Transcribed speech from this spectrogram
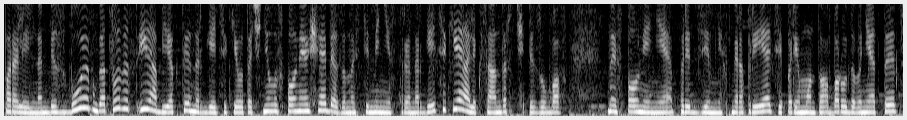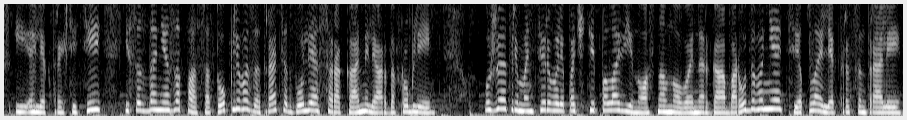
Параллельно без сбоев готовят и объекты энергетики, уточнил исполняющий обязанности министра энергетики Александр Чепизубов. На исполнение предзимних мероприятий по ремонту оборудования ТЭЦ и электросетей и создание запаса топлива затратят более 40 миллиардов рублей уже отремонтировали почти половину основного энергооборудования теплоэлектроцентралей.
